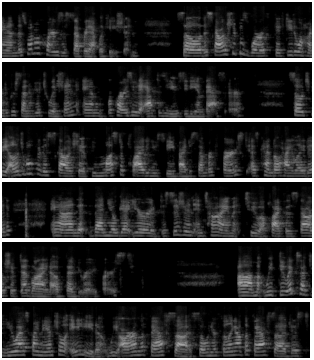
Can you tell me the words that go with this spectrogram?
and this one requires a separate application. So the scholarship is worth 50 to 100% of your tuition and requires you to act as a UCD ambassador. So to be eligible for this scholarship, you must apply to UCD by December 1st, as Kendall highlighted, and then you'll get your decision in time to apply for the scholarship deadline of February 1st. Um, we do accept US financial aid. We are on the FAFSA. So when you're filling out the FAFSA, just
